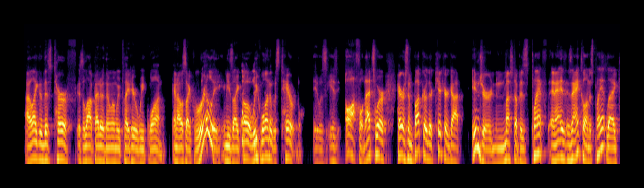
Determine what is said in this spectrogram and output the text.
I like that this turf is a lot better than when we played here week one." And I was like, "Really?" And he's like, "Oh, week one it was terrible. It was is awful. That's where Harrison Butker, their kicker, got injured and messed up his plant and his ankle and his plant leg,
